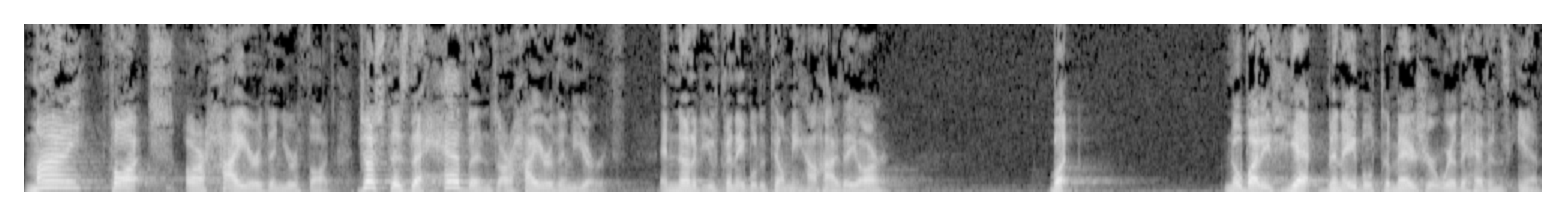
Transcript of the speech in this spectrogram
My thoughts are higher than your thoughts. Just as the heavens are higher than the earth. And none of you have been able to tell me how high they are. But nobody's yet been able to measure where the heavens end.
